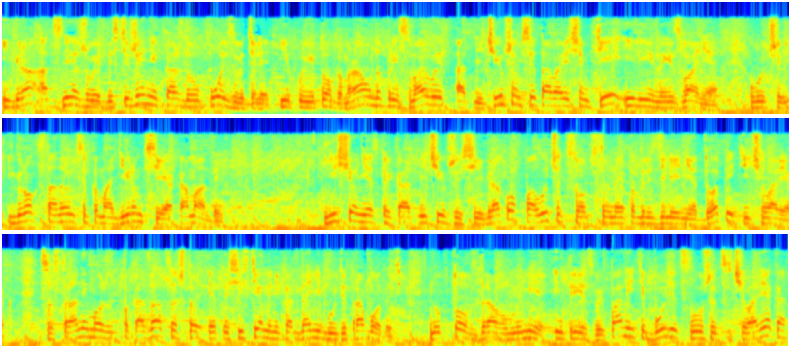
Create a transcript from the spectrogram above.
Игра отслеживает достижения каждого пользователя и по итогам раунда присваивает отличившимся товарищам те или иные звания. Лучший игрок становится командиром всей команды. Еще несколько отличившихся игроков получат собственное подразделение до пяти человек. Со стороны может показаться, что эта система никогда не будет работать. Но кто в здравом уме и трезвой памяти будет слушаться человека,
